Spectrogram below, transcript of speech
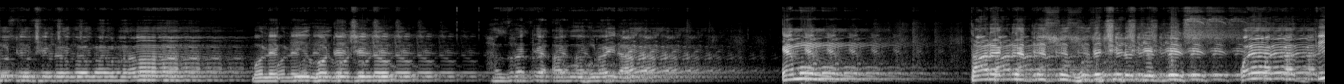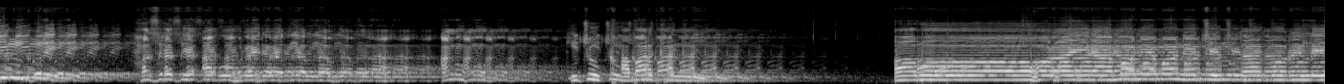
ঘটেছিল বাবা বলে কি ঘটেছিল? হজরতে আবু হুরাইরা এমন তার একটা দৃশ্য ঘটেছিল যে বেশ কয়েকটা দিন ধরে হজরতে আবু হুরাইরা রাদিয়াল্লাহু তাআলা আনহু কিছু খাবার খাননি। আবু হুরাইরা মনে মনে চিন্তা করলে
